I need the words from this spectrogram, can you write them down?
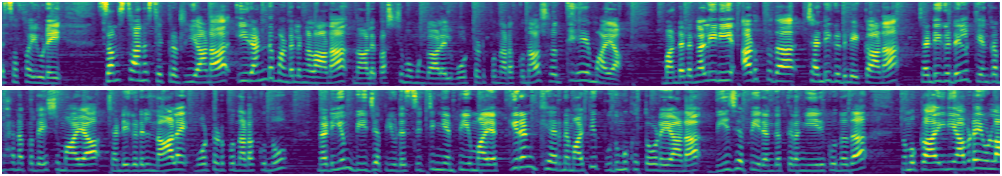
എസ് എഫ് ഐയുടെ സംസ്ഥാന സെക്രട്ടറിയാണ്. ഈ രണ്ട് മണ്ഡലങ്ങളാണ് നാളെ പശ്ചിമ ബംഗാളിൽ വോട്ടെടുപ്പ് നടക്കുന്ന ശ്രദ്ധേയമായ മണ്ഡലങ്ങൾ. ഇനി അടുത്തത് ചണ്ഡീഗഡിലേക്കാണ്. ചണ്ഡീഗഡിൽ കേന്ദ്രഭരണ പ്രദേശമായ ചണ്ഡീഗഡിൽ നാളെ വോട്ടെടുപ്പ് നടക്കുന്നു. നടിയും ബി ജെ പിയുടെ സിറ്റിംഗ് എം പിയുമായ കിരൺ ഖേറിനെ മാറ്റി പുതുമുഖത്തോടെയാണ് ബി ജെ പി രംഗത്തിറങ്ങിയിരിക്കുന്നത്. നമുക്ക് ഇനി അവിടെയുള്ള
